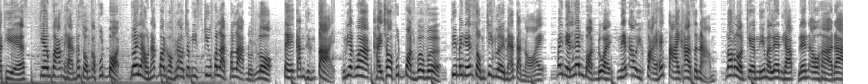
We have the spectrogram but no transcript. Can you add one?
RTS เกมวางแผนผสมกับฟุตบอล โดยเหล่านักบอลของเราจะมีสกิลประหลาดประหลาดๆหลุดโลก เตะกันถึงตาย เรียกว่าใครชอบฟุตบอลเวอร์เวอร์ที่ไม่เน้นสมจริงเลยแม้แต่น้อย ไม่เน้นเล่นบอลด้วย เน้นเอาอีกฝ่ายให้ตายคาสนาม ลองโหลดเกมนี้มาเล่นครับ เล่นเอาหาได้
